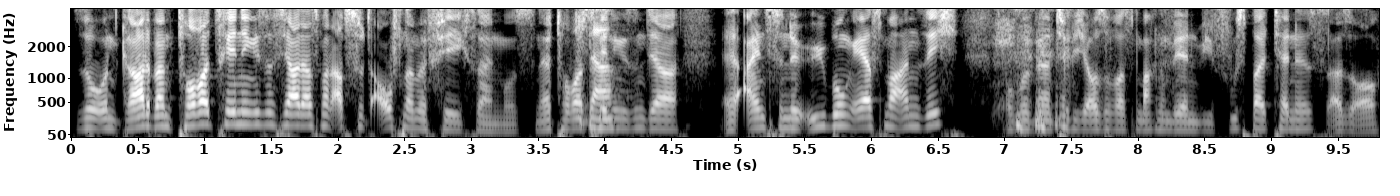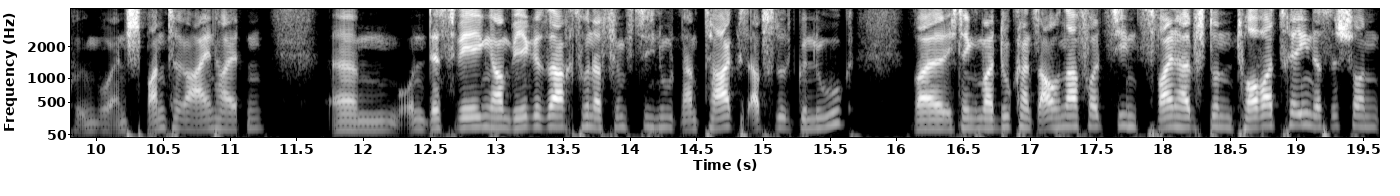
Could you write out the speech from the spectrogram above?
So, und gerade beim Torwarttraining ist es ja, dass man absolut aufnahmefähig sein muss. Ne? Torwarttraining sind ja äh, einzelne Übungen erstmal an sich, obwohl wir natürlich auch sowas machen werden wie Fußballtennis, also auch irgendwo entspanntere Einheiten. Ähm, und deswegen haben wir gesagt, 150 Minuten am Tag ist absolut genug, weil ich denke mal, du kannst auch nachvollziehen, zweieinhalb Stunden Torwarttraining, das ist schon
